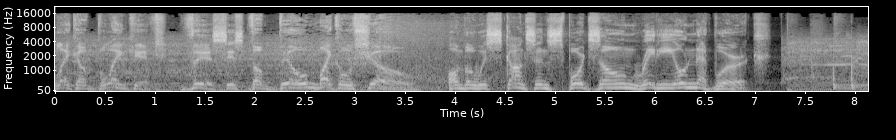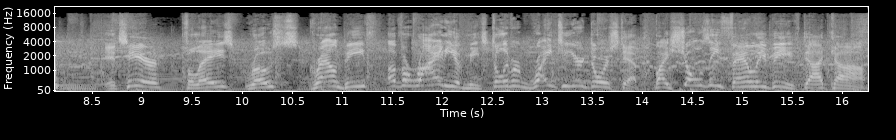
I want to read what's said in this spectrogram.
like a blanket. This is the Bill Michaels Show on the Wisconsin Sports Zone Radio Network. It's here. Fillets, roasts, ground beef, a variety of meats delivered right to your doorstep by ScholzeFamilyBeef.com.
